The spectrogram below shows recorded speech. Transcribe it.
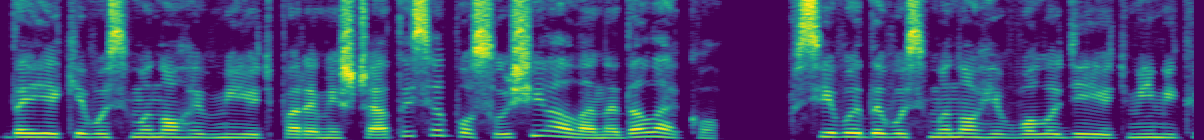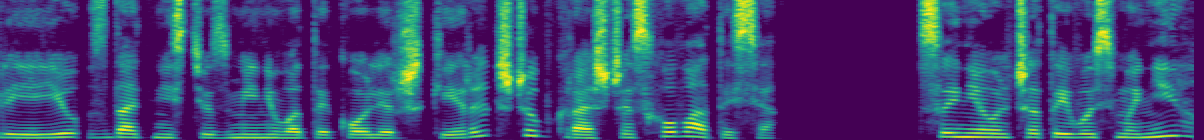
Деякі восьминоги вміють переміщатися по суші, але недалеко. Всі види восьминогів володіють мімікрією, здатністю змінювати колір шкіри, щоб краще сховатися. Синьоольчатий восьминіг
